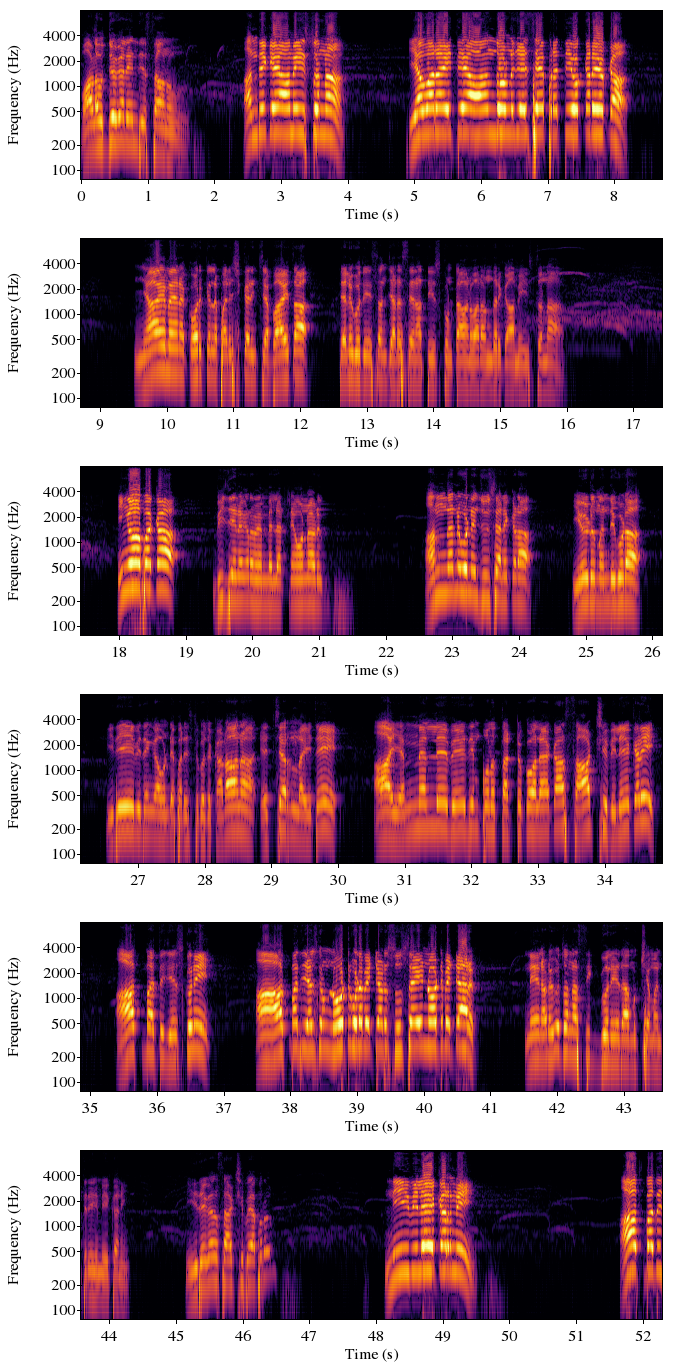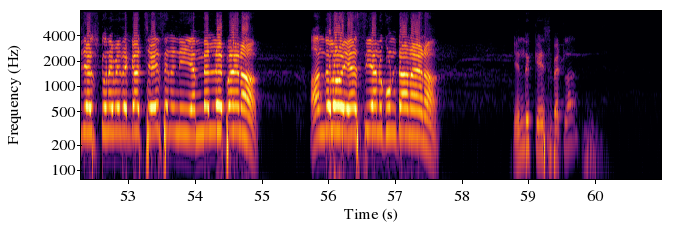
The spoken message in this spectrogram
వాళ్ళ ఉద్యోగాలు ఏం తీస్తావు నువ్వు? అందుకే ఆమె ఇస్తున్నా. ఎవరైతే ఆందోళన చేసే ప్రతి ఒక్కరి యొక్క న్యాయమైన కోరికలను పరిష్కరించే బాధ్యత తెలుగుదేశం జనసేన తీసుకుంటామని వారందరికీ హామీ ఇస్తున్నా. ఇంకో పక్క విజయనగరం ఎమ్మెల్యే అట్నే ఉన్నాడు. అందరిని కూడా నేను చూశాను ఇక్కడ. ఏడు మంది కూడా ఇదే విధంగా ఉండే పరిస్థితి కొంచెం కడాన హెచ్చర్లు అయితే ఆ ఎమ్మెల్యే వేధింపులు తట్టుకోలేక సాక్షి విలేకరి ఆత్మహత్య చేసుకుని ఆ ఆత్మహత్య చేసుకుని నోటు కూడా పెట్టాడు సూసైడ్ నోటు పెట్టారు. నేను అడుగుతున్న సిగ్గు లేదా ముఖ్యమంత్రి మీకని? నీదే కదా సాక్షి పేపరు? నీ విలేకరిని ఆత్మహత్య చేసుకునే విధంగా చేసిన నీ ఎమ్మెల్యే పైన అందులో ఎస్సీ అనుకుంటానాయన ఎందుకు కేసు పెట్టలా?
